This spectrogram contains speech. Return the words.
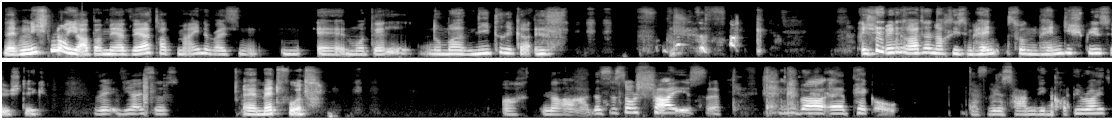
Ne, nicht neu, aber mehr Wert hat meine, weil es ein äh, Modellnummer niedriger ist. Ich bin gerade nach diesem Hand so einem Handyspiel süchtig. Wie, wie heißt das? Äh, Medford. Ach, na, das ist so scheiße. Ich spiel lieber äh, Pack O. Darf ich das sagen wegen Copyright?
